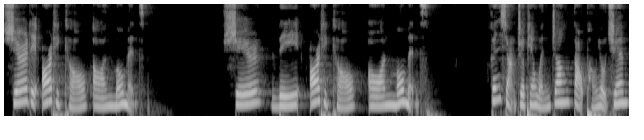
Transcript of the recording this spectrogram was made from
Share the article on Moment. Share the article on Moments. 分享这篇文章到朋友圈。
